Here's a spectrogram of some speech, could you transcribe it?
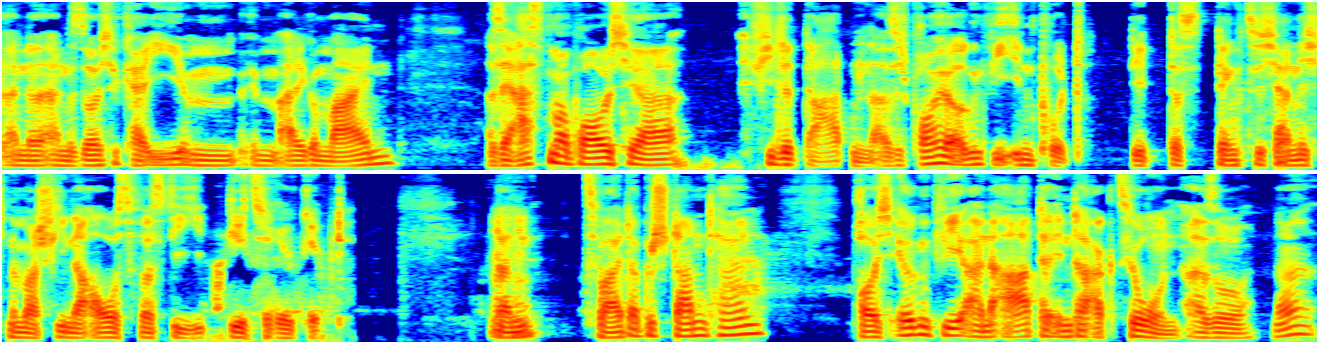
eine, eine solche KI im, im Allgemeinen. Also erstmal brauche ich ja viele Daten. Also ich brauche ja irgendwie Input. Die, das denkt sich ja nicht eine Maschine aus, was die dir zurückgibt. Dann mhm. zweiter Bestandteil, brauche ich irgendwie eine Art der Interaktion. Also, ne,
